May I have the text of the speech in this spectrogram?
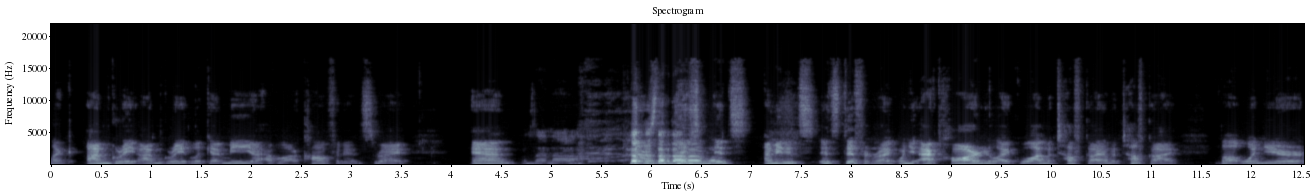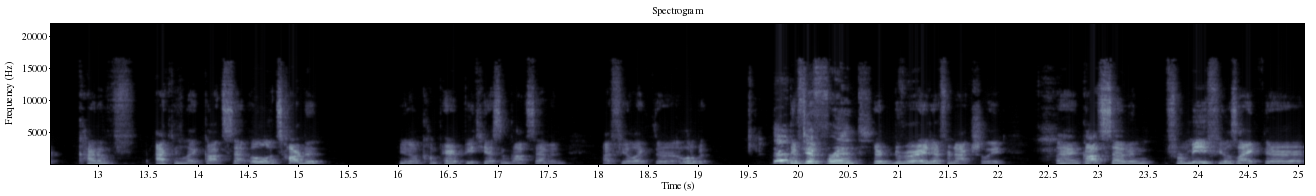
like I'm great, I'm great, look at me, I have a lot of confidence, right? And is that not? no, A, that not it's, it's I mean it's it's different, right? When you act hard, you're like, well, I'm a tough guy, I'm a tough guy. But when you're kind of acting like Got Seven, oh, it's hard to you know compare BTS and GOT7. I feel like they're a little bit they're different. different. they're, very different actually. And GOT7 for me feels like they're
